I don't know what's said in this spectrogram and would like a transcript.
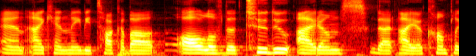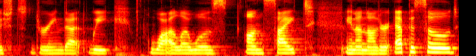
and I can maybe talk about all of the to do items that I accomplished during that week while I was on site in another episode.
